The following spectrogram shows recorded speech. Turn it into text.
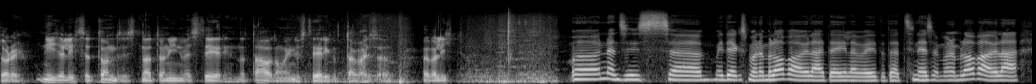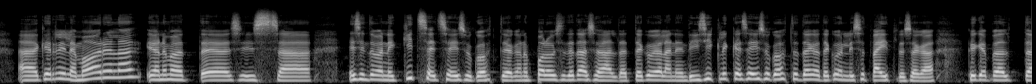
Sorry, nii see lihtsalt on, sest nad on investeerinud, nad tahavad oma investeeringut tagasi saada, väga lihtne ma annan siis, äh, ma ei tea, kas me anname lava üle teile või te tahate siin ees, me anname lava üle äh, Kerlile ja Maarjale ja nemad äh, siis esindavad neid kitsaid seisukohti, aga nad palusid edasi öelda, et tegu ei ole nende isiklike seisukohtadega, tegu on lihtsalt väitlusega. kõigepealt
